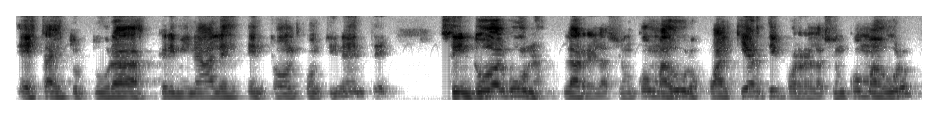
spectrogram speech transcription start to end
estas estructuras criminales en todo el continente. Sin duda alguna, la relación con Maduro, cualquier tipo de relación con Maduro,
